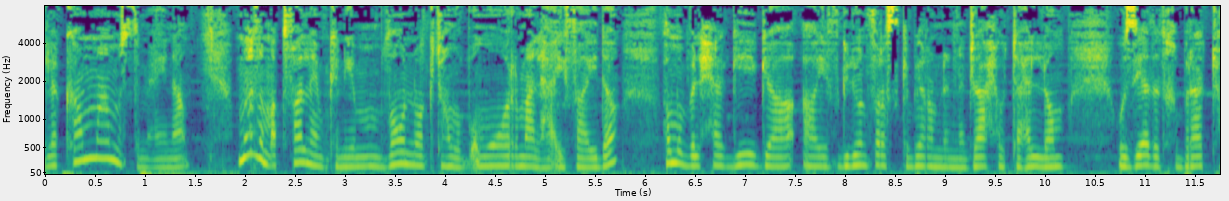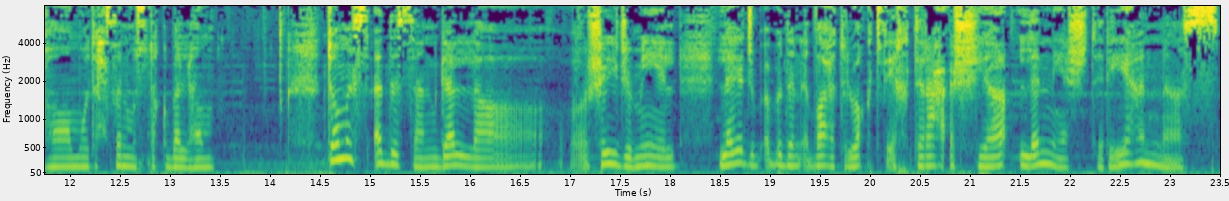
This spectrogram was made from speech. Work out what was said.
لكم مستمعينا. معظم أطفالنا يمكن يمضون وقتهم بأمور ما لها أي فايدة. هم بالحقيقة آه، يفقدون فرص كبيرة من النجاح والتعلم وزيادة خبراتهم وتحسين مستقبلهم. توماس أديسون قال شيء جميل. لا يجب أبدا إضاعة الوقت في اختراع أشياء لن يشتريها الناس.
